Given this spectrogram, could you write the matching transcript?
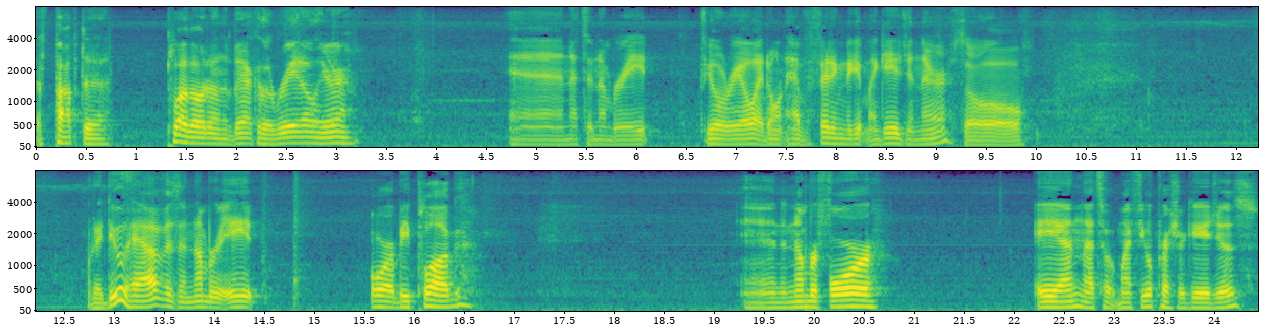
I've popped a plug out on the back of the rail here. And that's a number eight fuel rail. I don't have a fitting to get my gauge in there. So what I do have is a number 8 ORB plug and a number 4 AN, that's what my fuel pressure gauge is.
